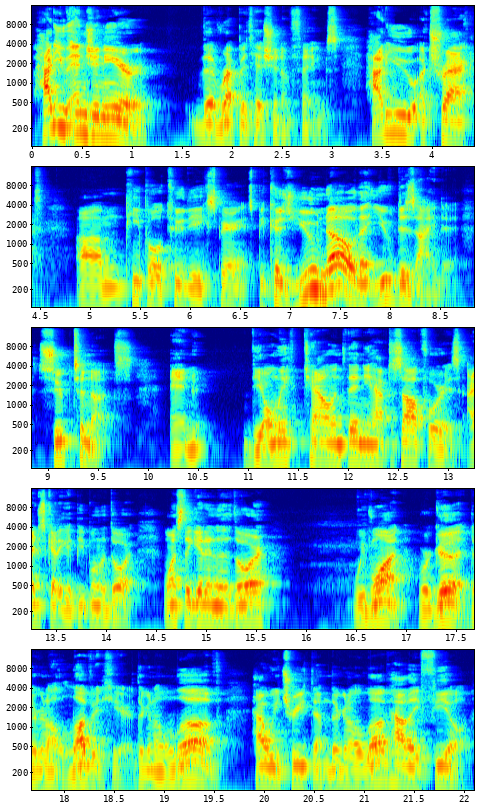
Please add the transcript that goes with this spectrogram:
how do you engineer the repetition of things? How do you attract um, people to the experience? Because you know that you designed it, soup to nuts. And the only challenge then you have to solve for is I just got to get people in the door. Once they get into the door, we've won. We're good. They're going to love it here. They're going to love how we treat them. They're going to love how they feel.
